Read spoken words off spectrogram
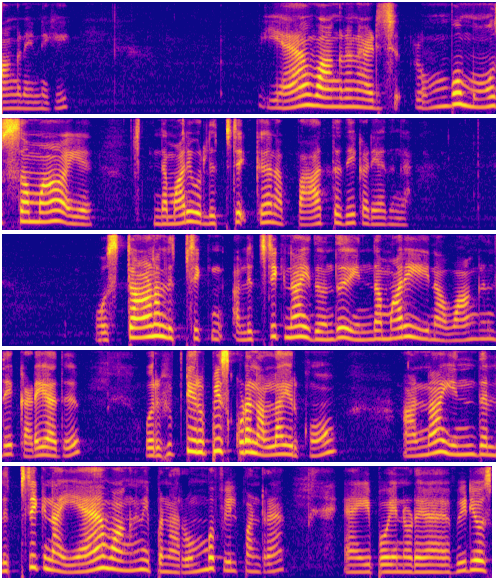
வாங்கினேன் இன்றைக்கி ஏன் வாங்கினேன்னு ஆயிடுச்சு. ரொம்ப மோசமாக இந்த மாதிரி ஒரு லிப்ஸ்டிக்கை நான் பார்த்ததே கிடையாதுங்க. ஒஸ்ட்டான லிப்ஸ்டிக் லிப்ஸ்டிக்னால் இது வந்து இந்த மாதிரி நான் வாங்கினதே கிடையாது. ஒரு ஃபிஃப்டி ருப்பீஸ் கூட நல்லா இருக்கும். ஆனால் இந்த லிப்ஸ்டிக் நான் ஏன் வாங்கினேன்னு இப்போ நான் ரொம்ப ஃபீல் பண்ணுறேன் இப்போது என்னோடய வீடியோஸ்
